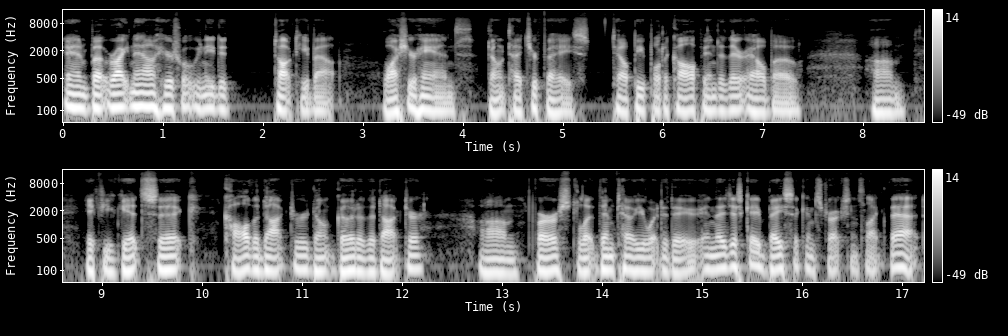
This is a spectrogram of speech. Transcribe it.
And but right now, here's what we need to talk to you about: wash your hands, don't touch your face, tell people to cough into their elbow. Um, if you get sick, call the doctor. Don't go to the doctor um, first. Let them tell you what to do. And they just gave basic instructions like that.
